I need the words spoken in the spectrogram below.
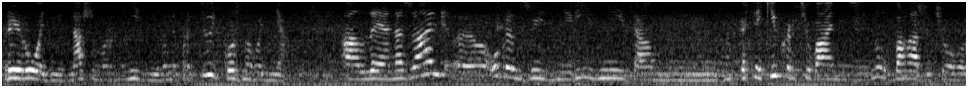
природні в нашому організмі, вони працюють кожного дня. Але на жаль, е, образ житті різні, там косяки в харчуванні, ну багато чого,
